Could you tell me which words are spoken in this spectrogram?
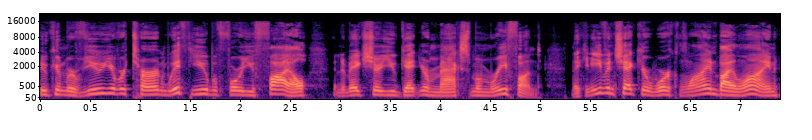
who can review your return with you before you file and to make sure you get your maximum refund. They can even check your work line by line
